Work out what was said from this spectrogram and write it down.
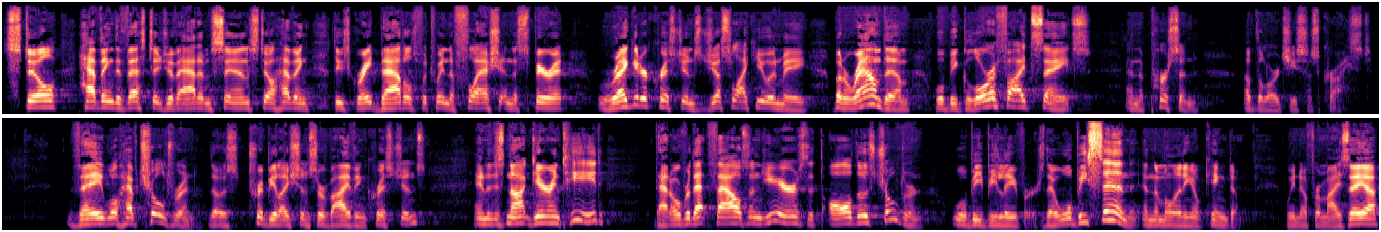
Still having the vestige of Adam's sin, still having these great battles between the flesh and the spirit. Regular Christians just like you and me, but around them will be glorified saints and the person of the Lord Jesus Christ. They will have children, those tribulation surviving Christians, and it is not guaranteed that over that thousand years that all those children will be believers. There will be sin in the millennial kingdom. We know from Isaiah,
